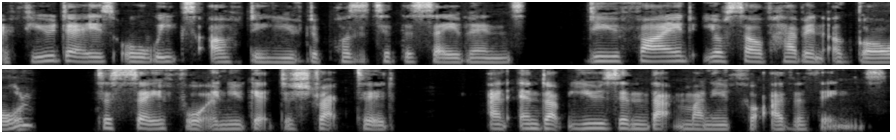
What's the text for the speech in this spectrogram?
a few days or weeks after you've deposited the savings? Do you find yourself having a goal to save for and you get distracted and end up using that money for other things?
